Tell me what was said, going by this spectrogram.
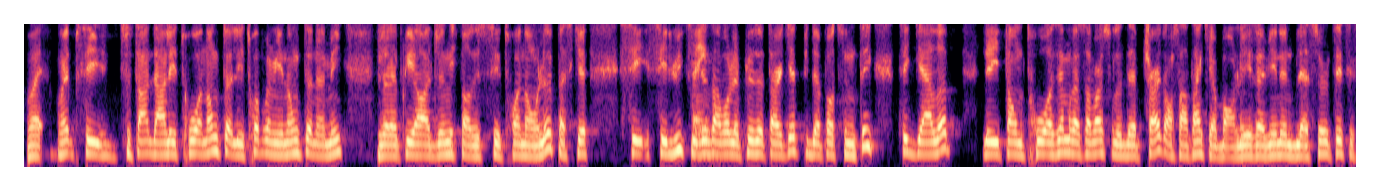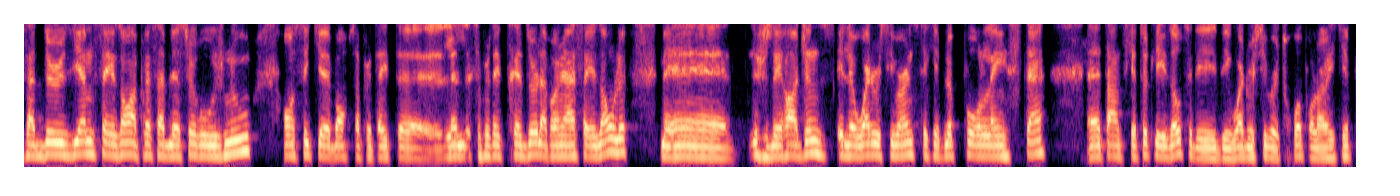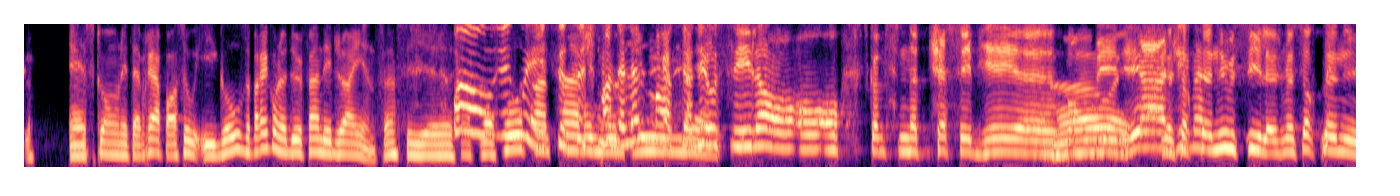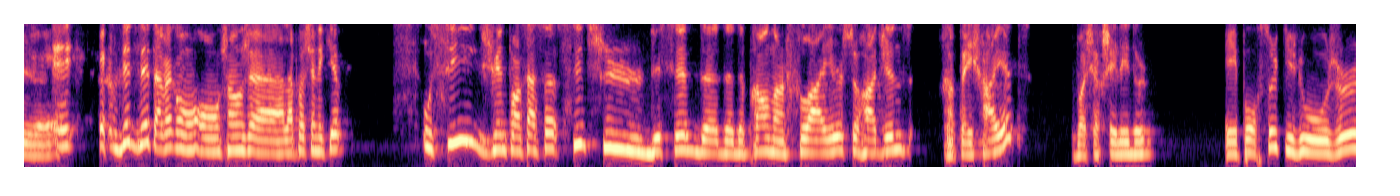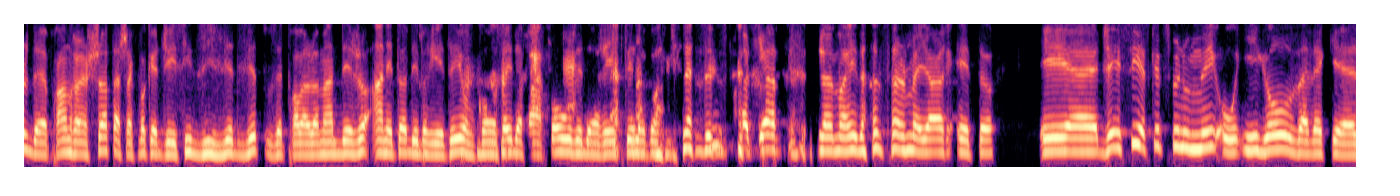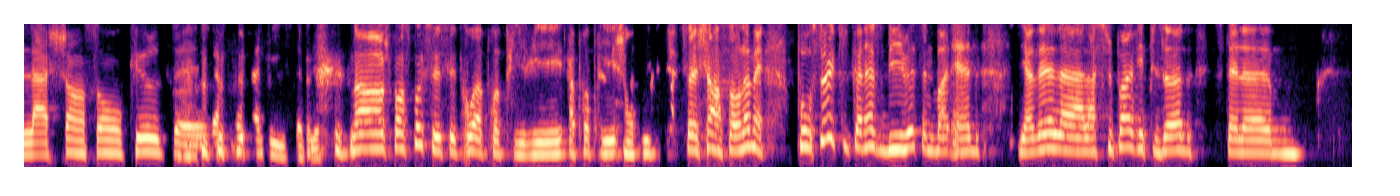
Ouais. Ouais, puis c'est dans les trois noms les trois premiers noms que tu as nommés, j'aurais pris Hodgins par-dessus ces trois noms-là parce que c'est lui qui risque d'avoir le plus de targets puis d'opportunités. Tu sais, Gallup, là, il tombe troisième receveur sur le depth chart. On s'entend qu'il bon, il revient d'une blessure. Tu sais, c'est sa deuxième saison après sa blessure au genou. On sait que bon, ça peut être euh, ça peut être très dur la première saison, là, mais je veux dire, Hodgins est le wide receiver 1 de cette équipe-là pour l'instant, euh, tandis que toutes les autres, c'est des, des wide receiver 3 pour leur équipe. Là. Est-ce qu'on était prêt à passer aux Eagles? C'est paraît qu'on a deux fans des Giants. Hein? C'est, euh, oh, oui, c'est ça. Je m'en allais le mentionner aussi. Là, on, c'est comme si notre chest est bien euh, ah, ah, je me suis retenu aussi. Là. Je me suis retenu. vite, vite, avant qu'on change à la prochaine équipe. Aussi, je viens de penser à ça. Si tu décides de, de prendre un flyer sur Hodgins, repêche Hyatt, va chercher les deux. Et pour ceux qui jouent au jeu, de prendre un shot à chaque fois que JC dit vite, vite, vous êtes probablement déjà en état d'ébriété. On vous conseille de faire pause et de réécouter le podcast, demain dans un meilleur état. Et euh, JC, est-ce que tu peux nous mener aux Eagles avec euh, la chanson culte euh, version famille, s'il te plaît? Non, je pense pas que c'est trop approprié, approprié chanter cette chanson-là, mais pour ceux qui connaissent Beavis and Butthead, il y avait la, la super épisode, c'était le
